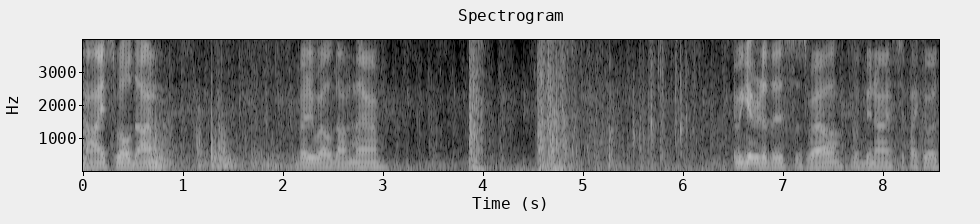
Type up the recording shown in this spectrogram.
Nice, well done. Very well done there. Can we get rid of this as well? Would be nice if I could.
